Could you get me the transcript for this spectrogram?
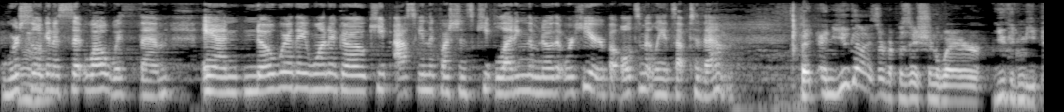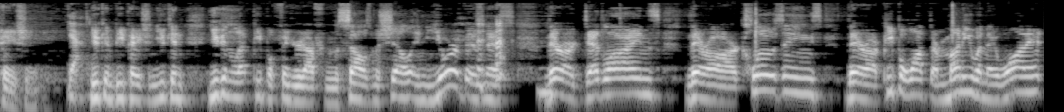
We're still mm-hmm. going to sit well with them and know where they want to go. Keep asking the questions, keep letting them know that we're here, but ultimately it's up to them. And, and you guys are in a position where you can be patient. Yeah. You can be patient. You can you can let people figure it out for themselves. Michelle, in your business, mm-hmm. there are deadlines, there are closings, there are people want their money when they want it.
